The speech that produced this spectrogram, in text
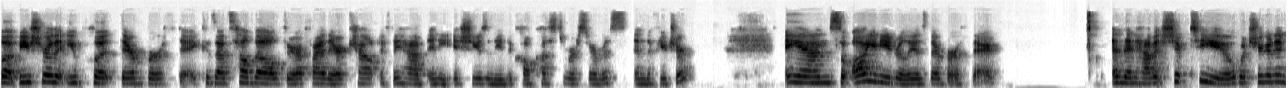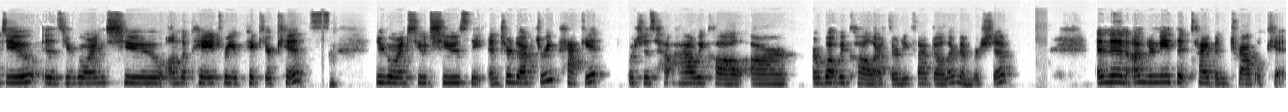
But be sure that you put their birthday because that's how they'll verify their account if they have any issues and need to call customer service in the future. And so all you need really is their birthday. And then have it shipped to you. What you're going to do is you're going to, on the page where you pick your kits, you're going to choose the introductory packet, which is how, we call our, or what we call our $35 membership. And then underneath it, type in travel kit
